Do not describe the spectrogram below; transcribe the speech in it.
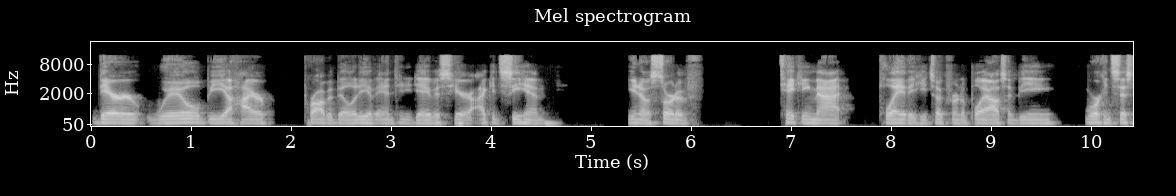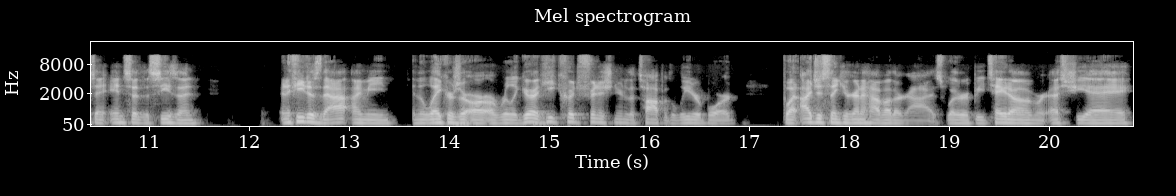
there will be a higher probability of Anthony Davis here. I could see him, you know, sort of taking that play that he took from the playoffs and being more consistent into the season. And if he does that, I mean, and the Lakers are, are really good, he could finish near the top of the leaderboard. But I just think you're going to have other guys, whether it be Tatum or SGA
